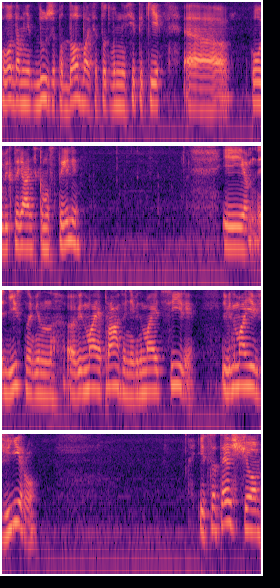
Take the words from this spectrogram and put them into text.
Колода мені дуже подобається. Тут вони всі такі е, у вікторіанському стилі. І дійсно він, він має прагнення, він має цілі, він має віру. І це те, що е,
